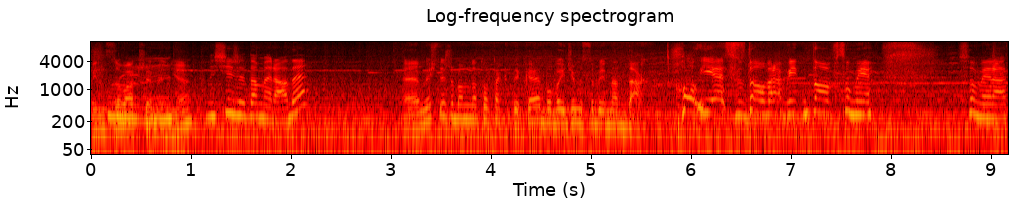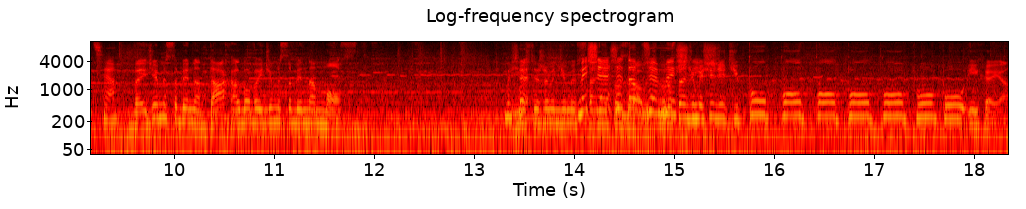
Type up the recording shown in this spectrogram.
Więc zobaczymy, nie? Myślisz, że damy radę? E, myślę, że mam na to taktykę, bo wejdziemy sobie na dach. O Jezus, dobra, wie- no w sumie... W sumie racja. Wejdziemy sobie na dach albo wejdziemy sobie na most. Myślę, Myślę, że będziemy w myślę, stanie to że dobrze zrobić. Po prostu będziemy myślisz. siedzieć i pu, pu, pu, pu, pu, pu, pu i heja.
